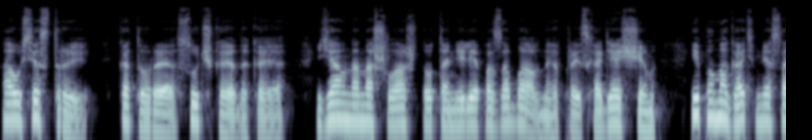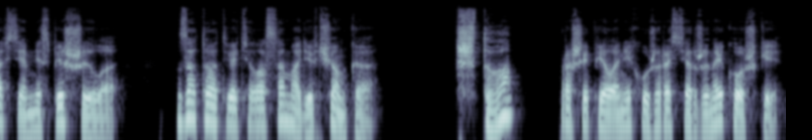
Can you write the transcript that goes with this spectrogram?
а у сестры, которая, сучка эдакая, явно нашла что-то нелепо забавное в происходящем и помогать мне совсем не спешила. Зато ответила сама девчонка. «Что?» – прошипела не хуже рассерженной кошки.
